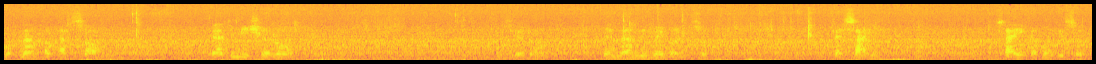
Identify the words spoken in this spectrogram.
บอกน้ำประพัดสอนแต่จะมีเชื้อโรค เชื้อโรคแม่น้ำนี่ไม่บริสุทธิ์ แต่ใส ใสกับบริสุทธิ์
